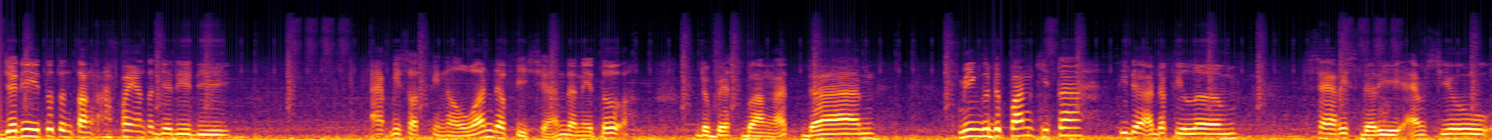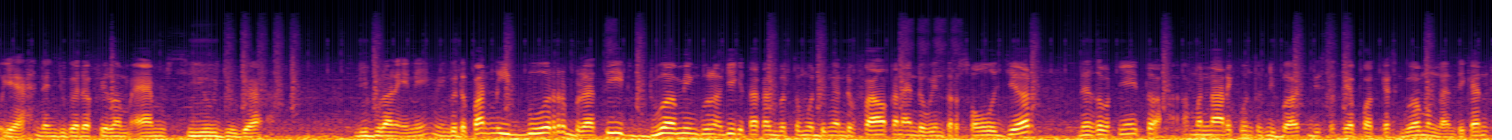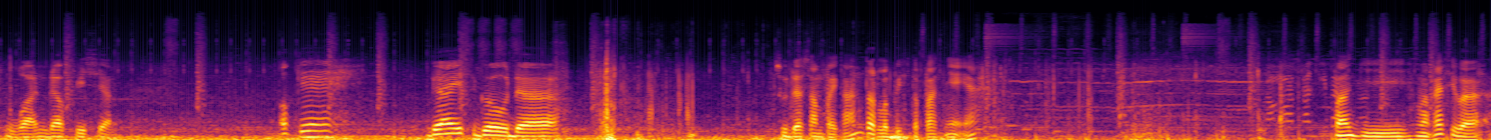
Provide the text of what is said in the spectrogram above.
Jadi itu tentang apa yang terjadi di episode final WandaVision dan itu the best banget dan minggu depan kita tidak ada film series dari MCU ya dan juga ada film MCU juga di bulan ini. Minggu depan libur berarti dua minggu lagi kita akan bertemu dengan The Falcon and the Winter Soldier. Dan sepertinya itu menarik untuk dibahas di setiap podcast gue menggantikan WandaVision. Oke okay guys gue udah sudah sampai kantor lebih tepatnya ya pagi. Makasih pak.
